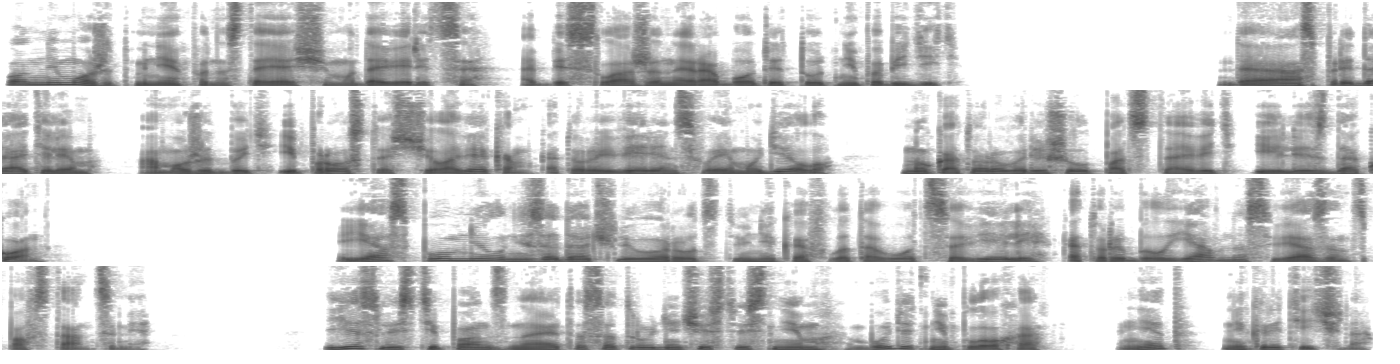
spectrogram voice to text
Он не может мне по-настоящему довериться, а без слаженной работы тут не победить. Да, с предателем, а может быть и просто с человеком, который верен своему делу, но которого решил подставить Илис Дакон. Я вспомнил незадачливого родственника флотоводца Вели, который был явно связан с повстанцами. Если Степан знает о сотрудничестве с ним, будет неплохо. Нет, не критично.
